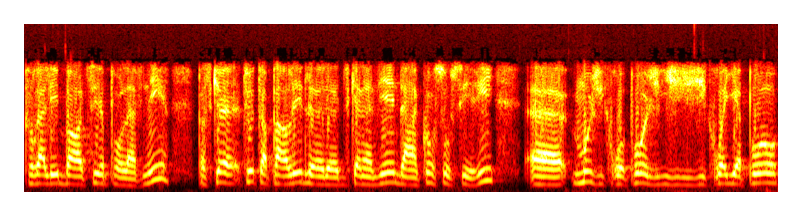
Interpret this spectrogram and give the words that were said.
pour aller bâtir pour l'avenir? Parce que tu as parlé du Canadien dans la course aux séries. Euh, moi, j'y crois pas. J'y croyais pas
